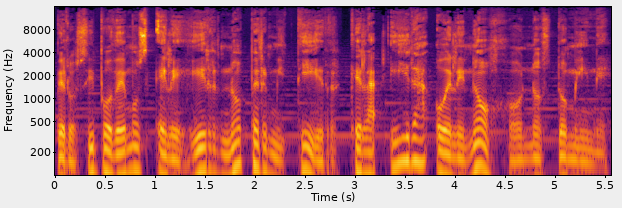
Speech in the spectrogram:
pero sí podemos elegir no permitir que la ira o el enojo nos domine.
